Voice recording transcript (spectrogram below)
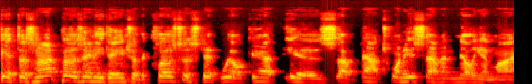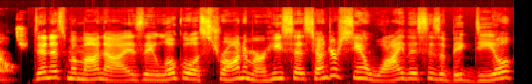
It does not pose any danger. The closest it will get is about 27 million miles. Dennis Mammana is a local astronomer. He says to understand why this is a big deal,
